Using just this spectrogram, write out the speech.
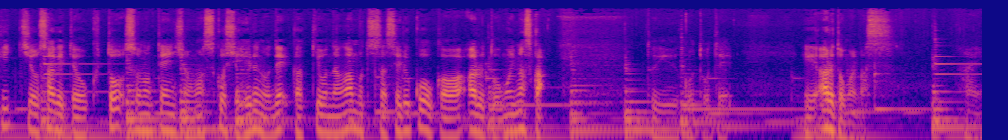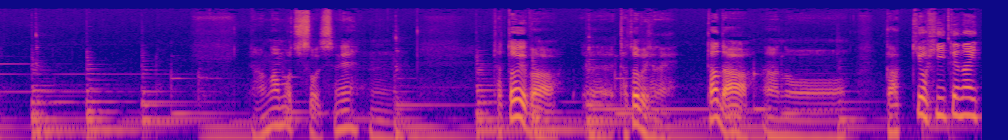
ピッチを下げておくとそのテンションは少し減るので楽器を長持ちさせる効果はあると思いますか？ということで、えー、あると思います。はい、長持ちそうですね、うん。例えば、えー、例えばじゃない。ただあの楽器を弾いてない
